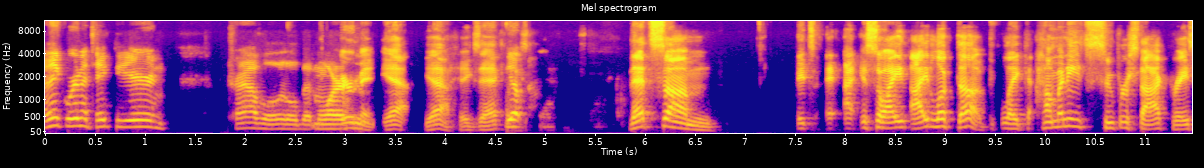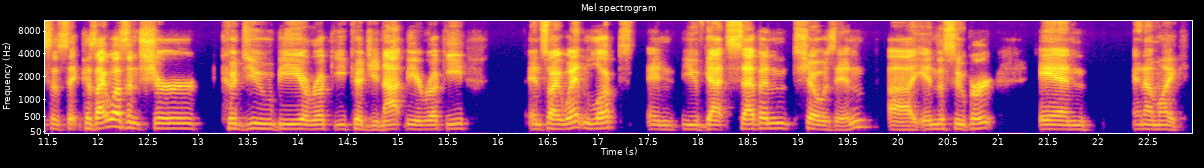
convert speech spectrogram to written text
I think we're gonna take the year and travel a little bit more. Experiment. Yeah. Yeah. Exactly. Yep. That's um it's I, so I I looked up like how many super stock races because I wasn't sure could you be a rookie? Could you not be a rookie? And so I went and looked and you've got seven shows in uh in the super and and I'm like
